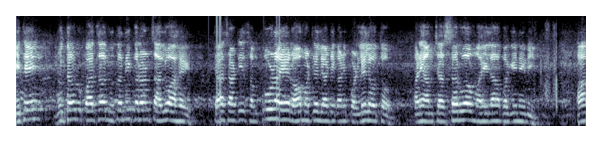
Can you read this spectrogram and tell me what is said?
इथे बुद्ध रूपाचं नूतनीकरण चालू आहे. त्यासाठी संपूर्ण हे रॉ मटेरियल या ठिकाणी पडलेलं होतं आणि आमच्या सर्व महिला भगिनींनी हा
